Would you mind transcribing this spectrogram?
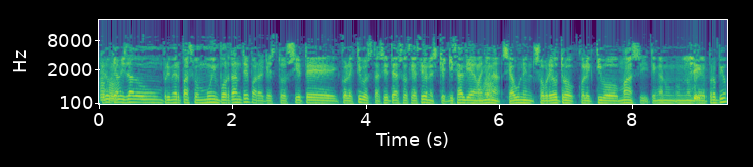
creo que habéis dado un primer paso muy importante para que estos siete colectivos, estas siete asociaciones, que quizá el día de mañana se unen sobre otro colectivo más y tengan un, un nombre propio,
